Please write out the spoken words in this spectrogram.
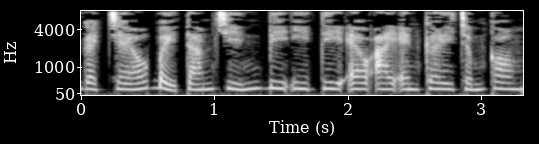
gạch chéo 789betlink.com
